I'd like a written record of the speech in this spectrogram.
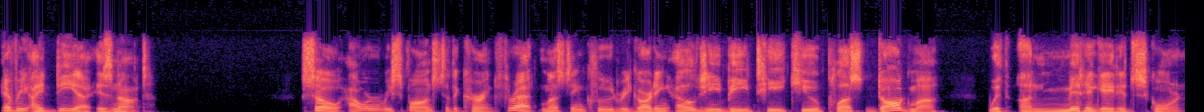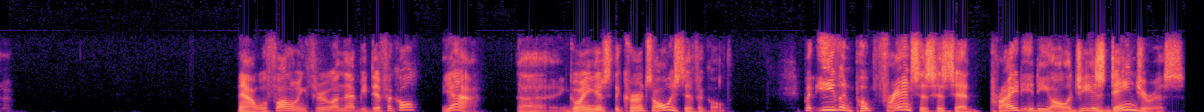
Every idea is not. So, our response to the current threat must include regarding LGBTQ plus dogma with unmitigated scorn. Now, will following through on that be difficult? Yeah. Uh, going against the current is always difficult. But even Pope Francis has said pride ideology is dangerous.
